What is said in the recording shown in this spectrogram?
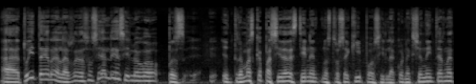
a Twitter, a las redes sociales y luego, pues, entre más capacidades tienen nuestros equipos y la conexión de Internet,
